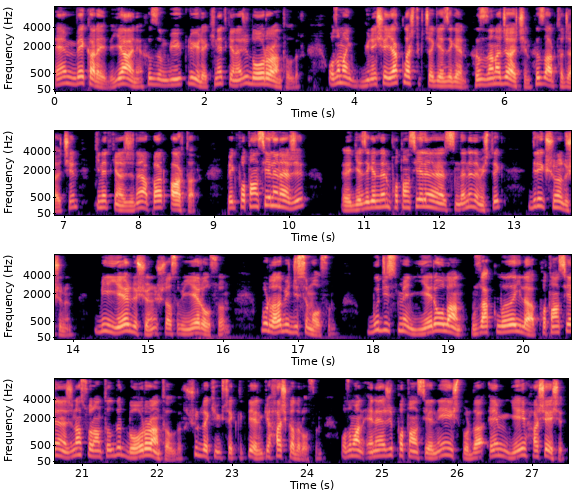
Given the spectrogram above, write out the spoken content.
mv kareydi. Yani hızın büyüklüğüyle kinetik enerji doğru orantılıdır. O zaman güneşe yaklaştıkça gezegen hızlanacağı için, hız artacağı için kinetik enerji ne yapar? Artar. Peki potansiyel enerji? E, gezegenlerin potansiyel enerjisinde ne demiştik? Direkt şunu düşünün. Bir yer düşünün. Şurası bir yer olsun. Burada da bir cisim olsun. Bu cismin yere olan uzaklığıyla potansiyel enerji nasıl orantılıdır? Doğru orantılıdır. Şuradaki yükseklik diyelim ki h kadar olsun. O zaman enerji potansiyeli neye eşit burada? mg h'a eşit.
